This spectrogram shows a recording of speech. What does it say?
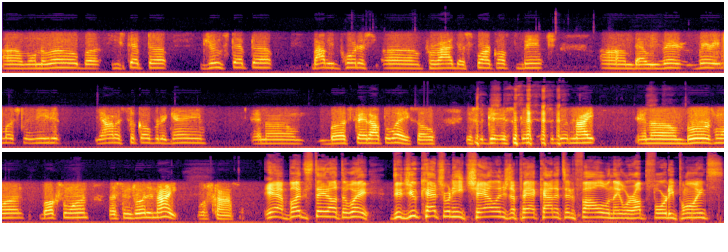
um, on the road, but he stepped up. Jrue stepped up. Bobby Porter uh, provided a spark off the bench um, that we very, very muchly needed. Giannis took over the game, and um, Bud stayed out the way. So it's a good it's a good it's a good night. And um, Brewers won, Bucks won. Let's enjoy the night, Wisconsin. Yeah, Bud stayed out the way. Did you catch when he challenged a Pat Connaughton foul when they were up 40 points?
